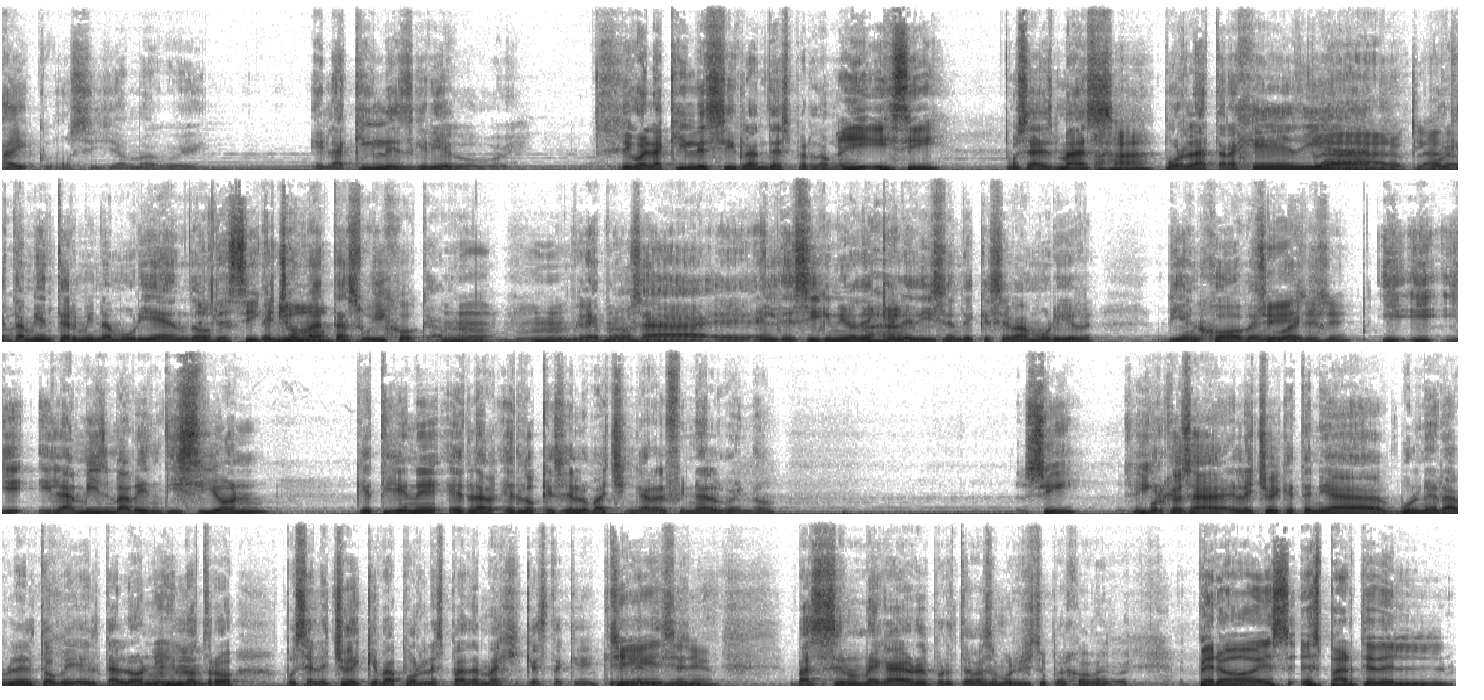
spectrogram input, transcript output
Ay, ¿cómo se llama, güey? El Aquiles griego, güey. Digo, el Aquiles irlandés, perdón. güey. Y, y sí. O sea, es más Ajá. por la tragedia. Claro, claro. Porque también termina muriendo. De hecho, mata a su hijo, cabrón. Le- o sea, eh, el designio de Ajá. que le dicen de que se va a morir bien joven, Sí, güey. sí, sí. Y, y- y- y la misma bendición que tiene es, la- es lo que se lo va a chingar al final, güey, ¿no? Sí. Sí, Y- porque, o sea, el hecho de que tenía vulnerable el, tobe- el talón y el otro, pues el hecho de que va por la espada mágica esta que, que Sí, le sí, dicen, sí. vas a ser un mega héroe, pero te vas a morir súper joven, güey. Pero es, es parte del.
